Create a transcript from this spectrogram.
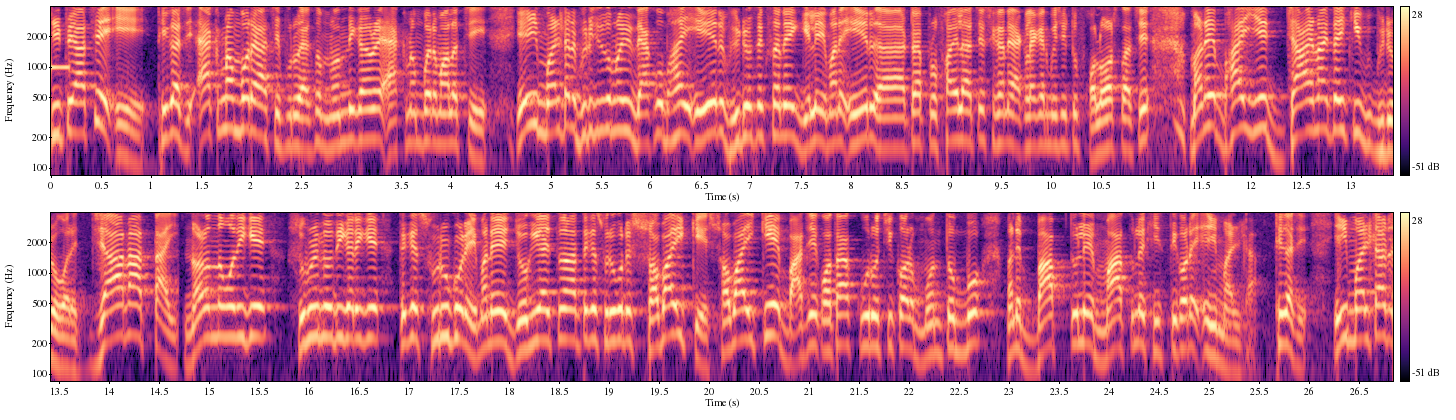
কিতে আছে? এ। ঠিক আছে, এক নম্বরে আছে পুরো একদম নন্দীগ্রামের এক নম্বরে মাল হচ্ছে। এই মালটার ভিডিও যদি তোমরা যদি দেখো ভাই, এর ভিডিও সেকশানে গেলে মানে এর একটা প্রোফাইল আছে, সেখানে এক লাখের বেশি একটু ফলোয়ার্স আছে। মানে ভাই, এ যায় না তাই কি ভিডিও করে? যা না তাই। নরেন্দ্র মোদীকে, শুভেন্দু অধিকারীকে থেকে শুরু করে মানে যোগী আদিত্যনাথ থেকে শুরু করে সবাইকে সবাইকে বাজে কথা, কুরুচিকর মন্তব্য মানে বাপ তুলে, মা তুলে খিস্তি করে এই মালটা। ঠিক আছে? এই মালটার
